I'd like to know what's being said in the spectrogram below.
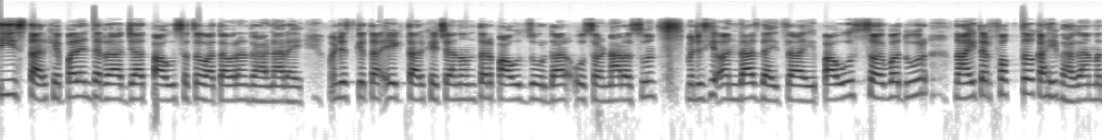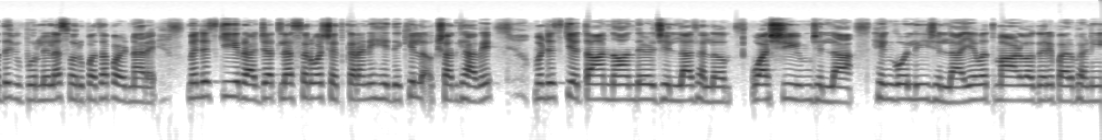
तीस तारखेपर्यंत राज्यात पावसाचं वातावरण राहणार आहे. म्हणजेच की आता एक तारखेच्या नंतर पाऊस जोरदार ओसरणार असून म्हणजेच की अंदाज द्यायचा आहे. पाऊस सर्व दूर नाही तर फक्त काही भागांमध्ये विपुरलेल्या स्वरूपाचा पडणार आहे. म्हणजेच की राज्यातल्या सर्व शेतकऱ्यांनी हे देखील लक्षात घ्यावे. म्हणजेच की आता नांदेड जिल्हा झालं वाशिम जिल्हा हिंगोली जिल्हा यवतमाळ वगैरे परभणी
